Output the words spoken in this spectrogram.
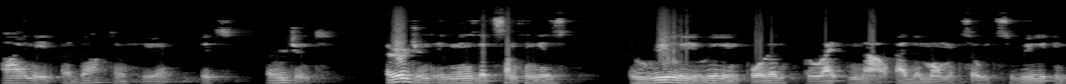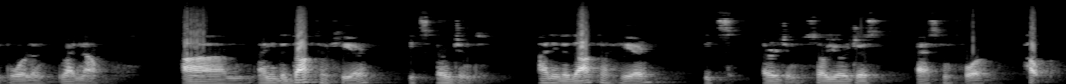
I need a doctor here. It's urgent. Urgent, it means that something is really, really important right now, at the moment. So it's really important right now. Um, I need a doctor here. It's urgent. I need a doctor here. It's urgent. So you're just asking for help.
